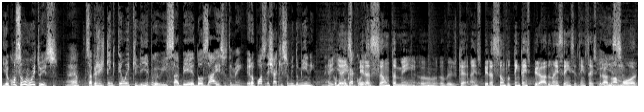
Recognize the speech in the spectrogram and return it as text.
E eu consumo muito isso, né? Só que a gente tem que ter um equilíbrio e saber dosar isso também. Eu não posso deixar que isso me domine, né? É, Como e a qualquer coisa. inspiração também, eu, eu vejo que a inspiração tu tem que estar inspirado na essência, tem que estar inspirado no Isso. amor.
